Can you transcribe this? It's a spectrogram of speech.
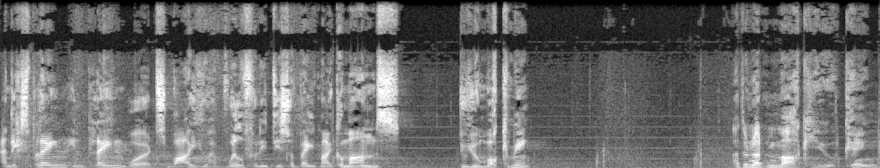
and explain in plain words why you have willfully disobeyed my commands. Do you mock me? I do not mock you, king.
